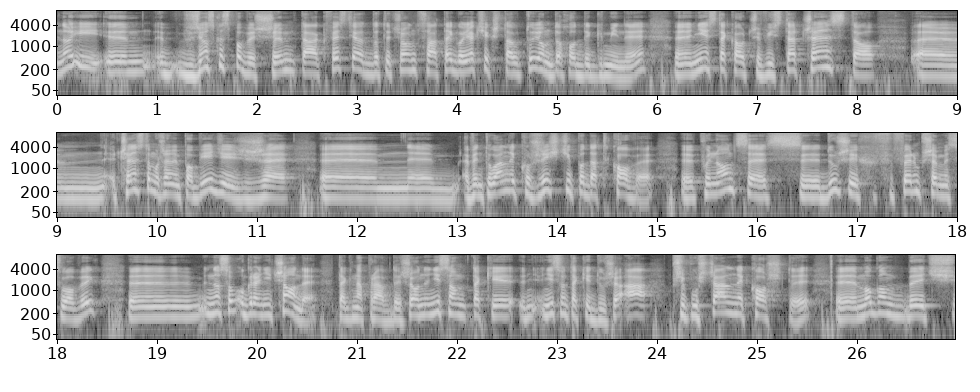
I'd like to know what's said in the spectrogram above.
No i w związku z powyższym ta kwestia dotycząca tego, jak się kształtują dochody gminy, nie jest taka oczywista. Często Często możemy powiedzieć, że ewentualne korzyści podatkowe e, płynące z dużych ferm przemysłowych no, są ograniczone tak naprawdę, że one nie są takie, nie są takie duże, a przypuszczalne koszty e, mogą być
